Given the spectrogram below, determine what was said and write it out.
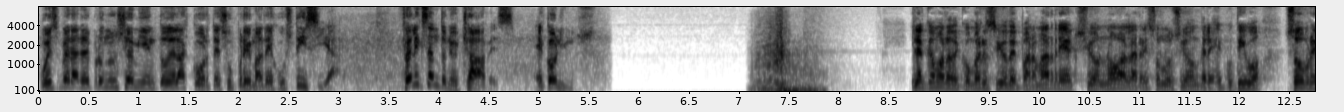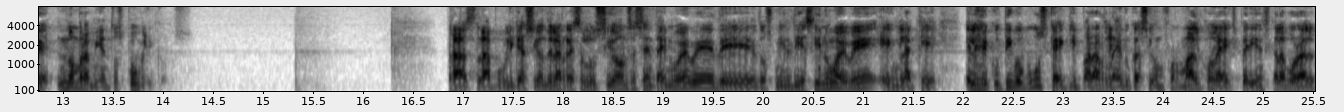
o esperar el pronunciamiento de la Corte Suprema de Justicia. Félix Antonio Chávez, Econius. Y la Cámara de Comercio de Panamá reaccionó a la resolución del Ejecutivo sobre nombramientos públicos. Tras la publicación de la resolución 69 de 2019, en la que el Ejecutivo busca equiparar la educación formal con la experiencia laboral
